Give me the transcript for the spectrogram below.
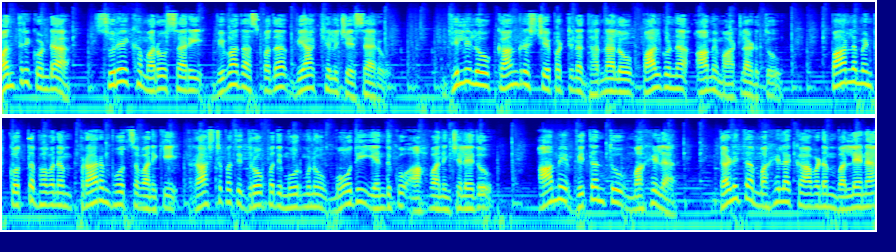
మంత్రి కొండ సురేఖ మరోసారి వివాదాస్పద వ్యాఖ్యలు చేశారు. ఢిల్లీలో కాంగ్రెస్ చేపట్టిన ధర్నాలో పాల్గొన్న ఆమె మాట్లాడుతూ పార్లమెంట్ కొత్త భవనం ప్రారంభోత్సవానికి రాష్ట్రపతి ద్రౌపది ముర్మును మోదీ ఎందుకు ఆహ్వానించలేదు? ఆమె వితంతు మహిళ దళిత మహిళ కావడం వల్లేనా?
